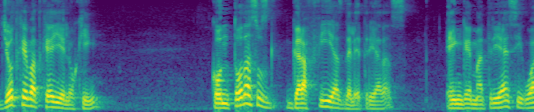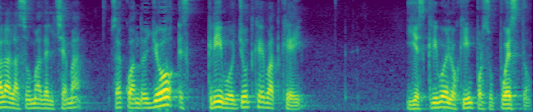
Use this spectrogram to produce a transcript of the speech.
Yod y Elohim, con todas sus grafías deletreadas, en gematría es igual a la suma del Shema. O sea, cuando yo escribo Yod y escribo Elohim, por supuesto,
